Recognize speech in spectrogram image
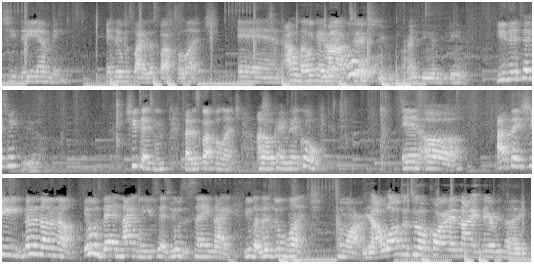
she DM'd me. And it was like, let's go out for lunch. And I was like, okay, nah, man, I cool. text you. I ain't DM you then. You did text me? Yeah. She texted me, like, let's go out for lunch. I'm like, okay, man, cool. And uh, I think she, no, no, no, no, no. It was that night when you texted me. It was the same night. You like, let's do lunch tomorrow. Yeah, I walked into a car that night and everything.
